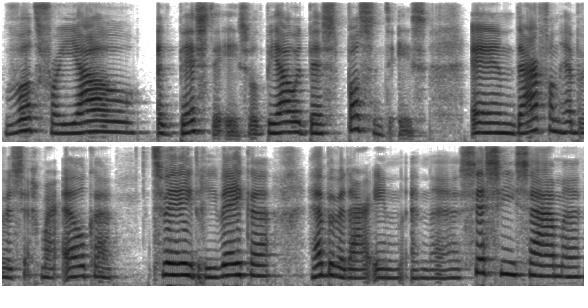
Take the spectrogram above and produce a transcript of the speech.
wat voor jou het beste is. Wat bij jou het best passend is. En daarvan hebben we zeg maar elke twee, drie weken hebben we daarin een uh, sessie samen.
